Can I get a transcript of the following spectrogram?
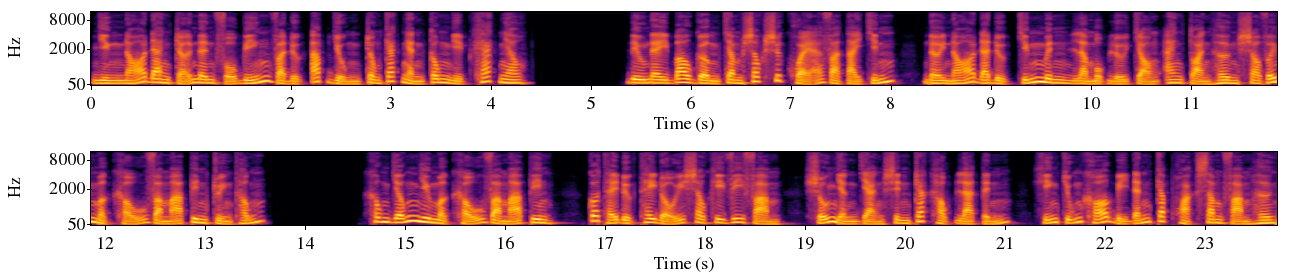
nhưng nó đang trở nên phổ biến và được áp dụng trong các ngành công nghiệp khác nhau. Điều này bao gồm chăm sóc sức khỏe và tài chính, nơi nó đã được chứng minh là một lựa chọn an toàn hơn so với mật khẩu và mã PIN truyền thống. Không giống như mật khẩu và mã PIN, có thể được thay đổi sau khi vi phạm, số nhận dạng sinh trắc học là tĩnh, khiến chúng khó bị đánh cắp hoặc xâm phạm hơn.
